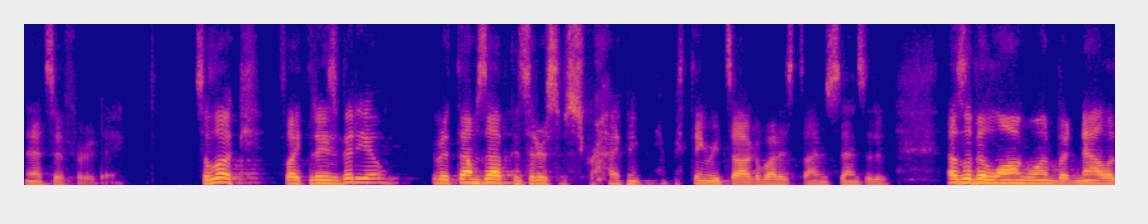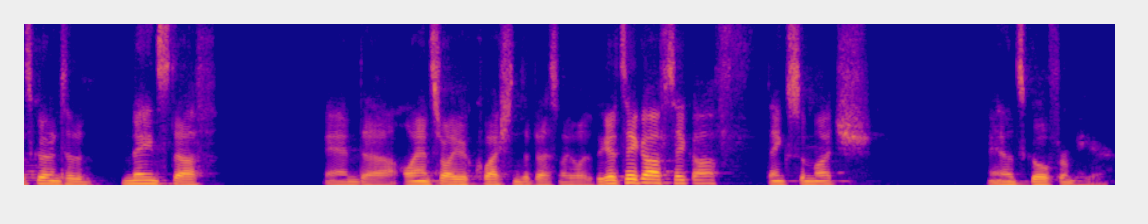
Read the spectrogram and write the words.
And that's it for today. So look, if you like today's video, give it a thumbs up. Consider subscribing. Everything we talk about is time sensitive. That was a little bit long one, but now let's go into the main stuff. And uh, I'll answer all your questions the best my ability. We got to take off, take off. Thanks so much. And let's go from here.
